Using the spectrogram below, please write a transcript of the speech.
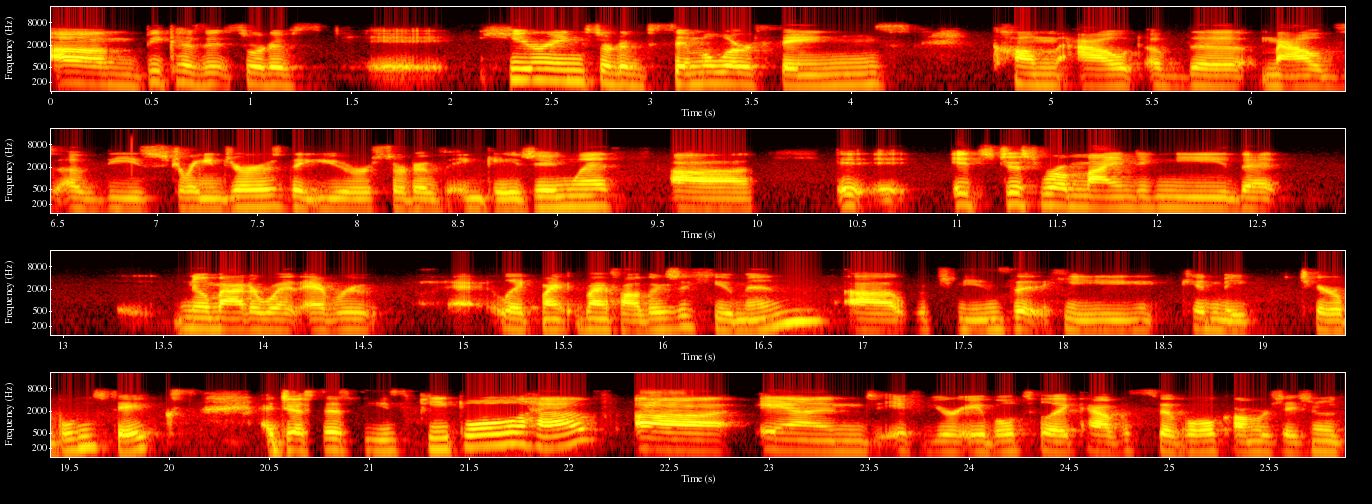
um, because it's sort of eh, hearing sort of similar things come out of the mouths of these strangers that you're sort of engaging with. Uh, it, it, it's just reminding me that no matter what every like my, my father's a human uh, which means that he can make terrible mistakes just as these people have uh, and if you're able to like have a civil conversation with,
